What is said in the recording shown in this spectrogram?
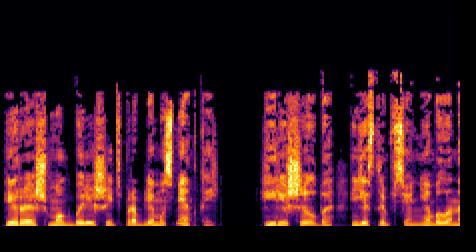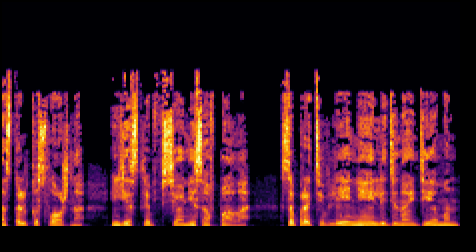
Ирэш мог бы решить проблему с меткой. И решил бы, если б все не было настолько сложно, если б все не совпало. Сопротивление, ледяной демон.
